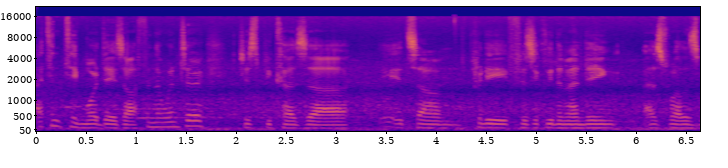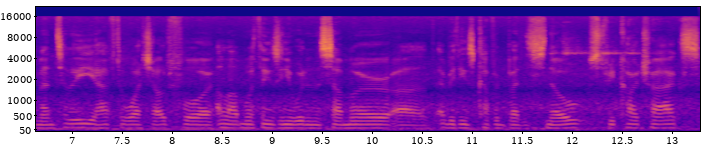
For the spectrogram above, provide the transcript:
I tend to take more days off in the winter just because uh, it's um, pretty physically demanding as well as mentally. You have to watch out for a lot more things than you would in the summer. Uh, everything's covered by the snow, streetcar tracks,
